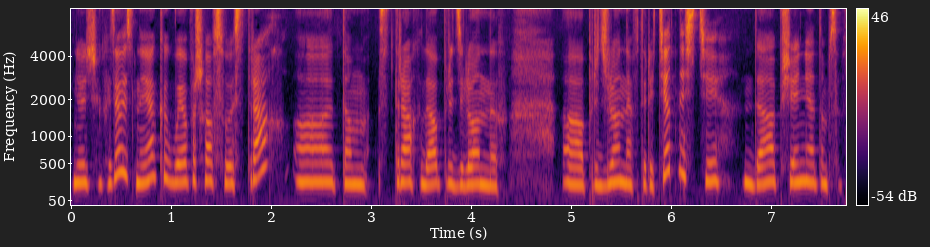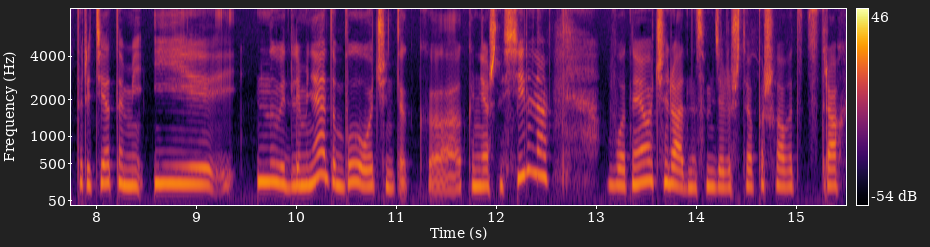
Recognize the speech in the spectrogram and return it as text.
мне очень хотелось, но я как бы я пошла в свой страх, а, там страх, да, определенных определенной авторитетности, да, общения там с авторитетами. И, ну, и для меня это было очень так, а, конечно, сильно. Вот, но я очень рада, на самом деле, что я пошла в этот страх,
